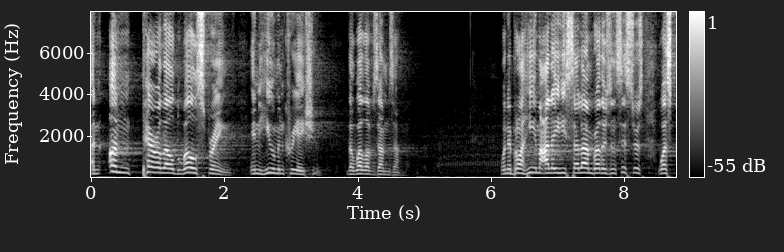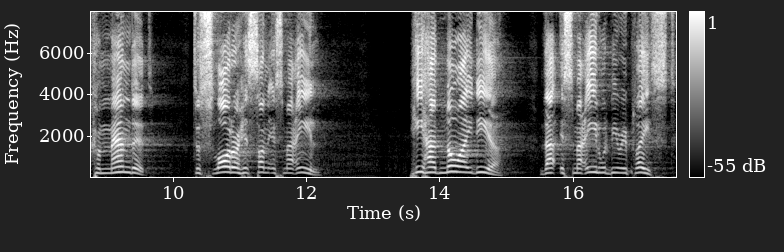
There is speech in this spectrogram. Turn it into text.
An unparalleled wellspring in human creation, the well of Zamzam. When Ibrahim alayhi salam, brothers and sisters, was commanded to slaughter his son Ismail, he had no idea that Ismail would be replaced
